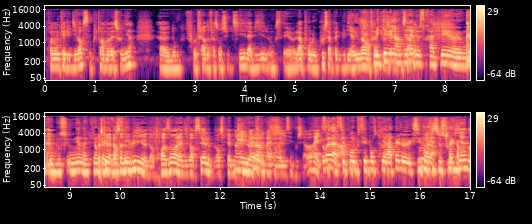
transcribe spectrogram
Prenons le cas du divorce, c'est plutôt un mauvais souvenir. Euh, donc, il faut le faire de façon subtile, habile. Donc, c'est euh, là pour le coup, ça peut être du lien humain en fait. Mais que quel est l'intérêt de se rappeler euh, au bout souvenir d'un client Parce que la personne oublie. Dans trois ans, elle a divorcé, elle pense même Non, mais plus. il va, euh, il va t'envoyer ses bouches à oreille. Voilà, c'est pour, c'est pour qu'il rappelle. euh, C'est pour voilà, qu'ils se souviennent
